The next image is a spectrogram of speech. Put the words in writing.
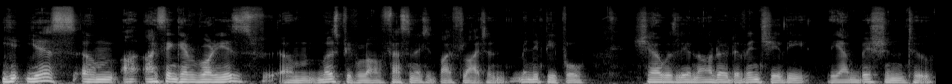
yes, um, I, I, think everybody is, um, most people are fascinated by flight, and many people share with Leonardo da Vinci the, the ambition to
